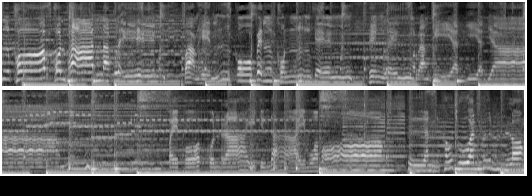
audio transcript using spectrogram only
นคบคนผ่านนักเลงบางเห็นโกเป็นคนเก่ง เพ่งเล็งรังเกียจเหยียดยา ไปพบคนร้ายจึงได้มัวมอง เพื่อนเขาชวนขึ้นลอง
